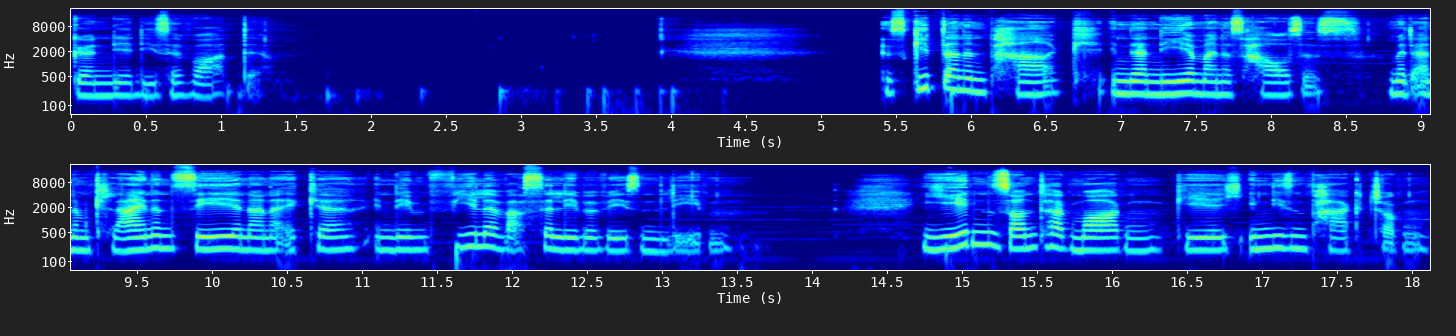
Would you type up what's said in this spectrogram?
gönn dir diese Worte. Es gibt einen Park in der Nähe meines Hauses mit einem kleinen See in einer Ecke, in dem viele Wasserlebewesen leben. Jeden Sonntagmorgen gehe ich in diesen Park joggen.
